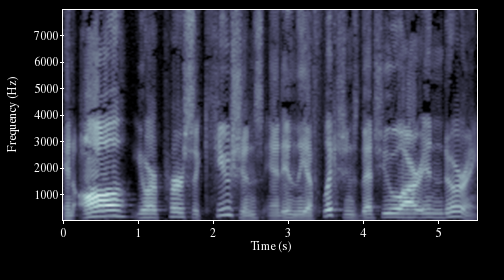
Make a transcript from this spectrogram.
in all your persecutions and in the afflictions that you are enduring.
